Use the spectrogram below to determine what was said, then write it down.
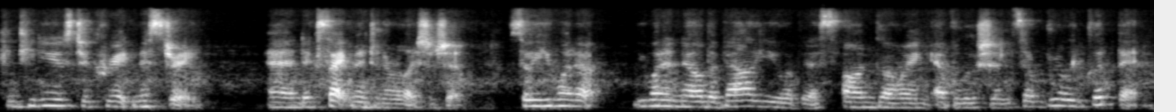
continues to create mystery and excitement in a relationship. So you want to you want to know the value of this ongoing evolution. It's a really good thing,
